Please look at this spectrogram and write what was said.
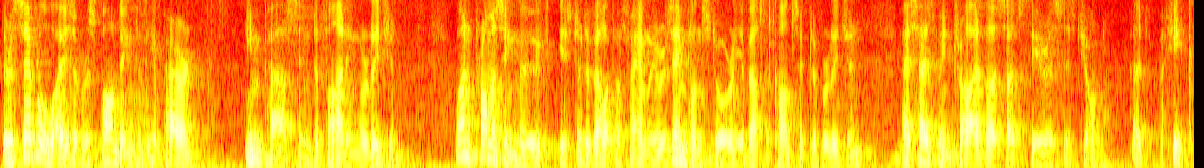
There are several ways of responding to the apparent impasse in defining religion. One promising move is to develop a family resemblance story about the concept of religion, as has been tried by such theorists as John uh, Hick.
